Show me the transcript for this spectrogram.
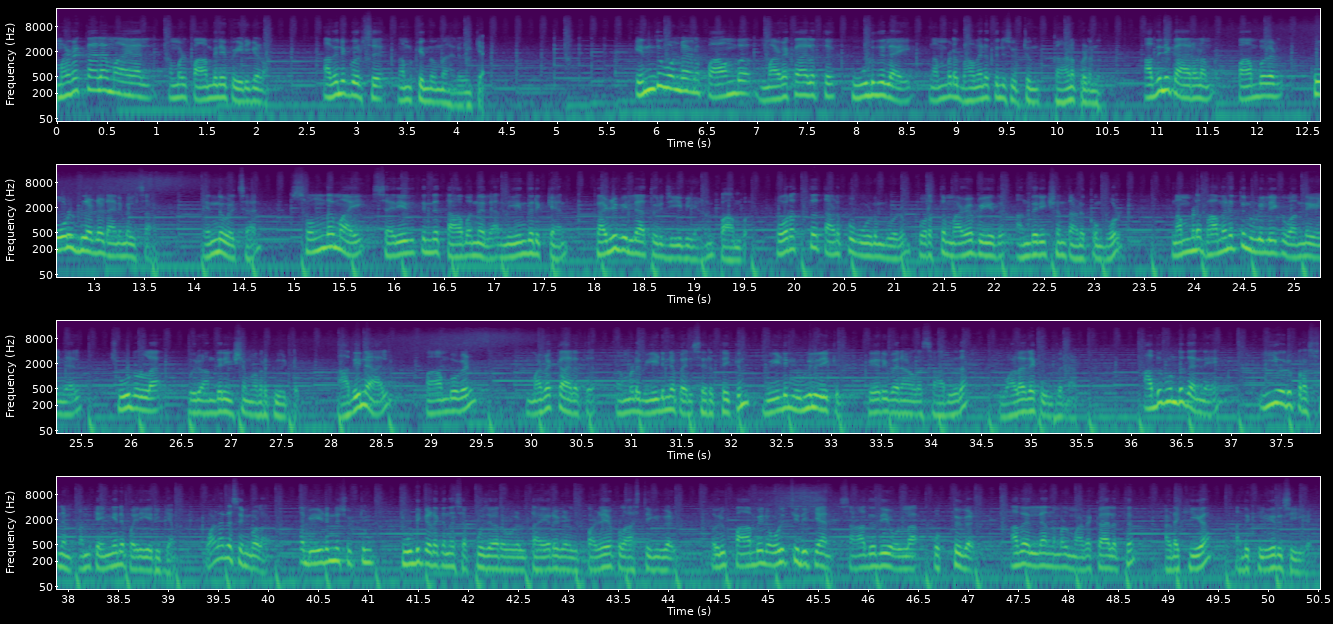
മഴക്കാലമായാൽ നമ്മൾ പാമ്പിനെ പേടിക്കണം. അതിനെക്കുറിച്ച് നമുക്കിന്നൊന്ന് ആലോചിക്കാം. എന്തുകൊണ്ടാണ് പാമ്പ് മഴക്കാലത്ത് കൂടുതലായി നമ്മുടെ ഭവനത്തിന് ചുറ്റും കാണപ്പെടുന്നത്? അതിന് കാരണം പാമ്പുകൾ കോൾ ബ്ലഡഡ് ആനിമൽസാണ് എന്ന് വെച്ചാൽ സ്വന്തമായി ശരീരത്തിന്റെ താപനില നിയന്ത്രിക്കാൻ കഴിവില്ലാത്തൊരു ജീവിയാണ് പാമ്പ്. പുറത്ത് തണുപ്പ് കൂടുമ്പോഴും പുറത്ത് മഴ പെയ്ത് അന്തരീക്ഷം തണുക്കുമ്പോൾ നമ്മുടെ ഭവനത്തിനുള്ളിലേക്ക് വന്നു കഴിഞ്ഞാൽ ചൂടുള്ള ഒരു അന്തരീക്ഷം അവർക്ക് കിട്ടും. അതിനാൽ പാമ്പുകൾ മഴക്കാലത്ത് നമ്മുടെ വീടിന്റെ പരിസരത്തേക്കും വീടിനുള്ളിലേക്കും കയറി വരാനുള്ള സാധ്യത വളരെ കൂടുതലാണ്. അതുകൊണ്ട് തന്നെ ഈ ഒരു പ്രശ്നം നമുക്ക് എങ്ങനെ പരിഹരിക്കാം? വളരെ സിമ്പിളാണ് വീടിന് ചുറ്റും കൂടിക്കിടക്കുന്ന ചപ്പുചേറുകൾ ടയറുകൾ പഴയ പ്ലാസ്റ്റിക്കുകൾ ഒരു പാമ്പിന് ഒളിച്ചിരിക്കാൻ സാധ്യതയുള്ള പൊത്തുകൾ അതെല്ലാം നമ്മൾ മഴക്കാലത്ത് അടയ്ക്കുക അത് ക്ലിയർ ചെയ്യുക.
